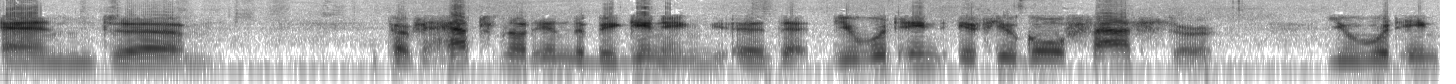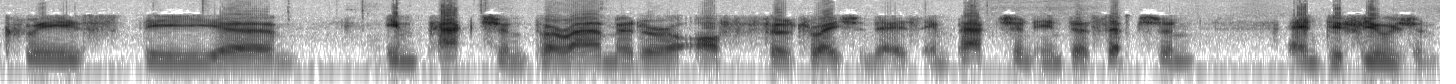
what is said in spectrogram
and um, perhaps not in the beginning. Uh, that you would, in, if you go faster, you would increase the um, impaction parameter of filtration. There is impaction, interception, and diffusion,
